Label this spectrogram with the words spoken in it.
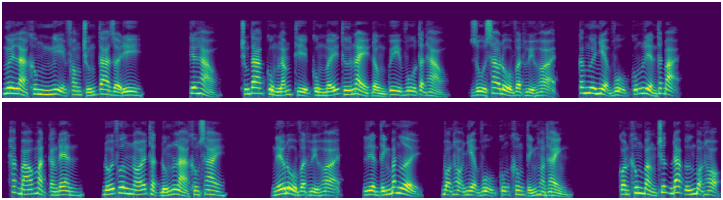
ngươi là không nghĩ phong chúng ta rời đi. Kia hảo, chúng ta cùng lắm thì cùng mấy thứ này đồng quy vu tận hảo, dù sao đồ vật hủy hoại, các ngươi nhiệm vụ cũng liền thất bại. Hắc báo mặt càng đen, đối phương nói thật đúng là không sai. Nếu đồ vật hủy hoại, liền tính bắt người, bọn họ nhiệm vụ cũng không tính hoàn thành. Còn không bằng trước đáp ứng bọn họ,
